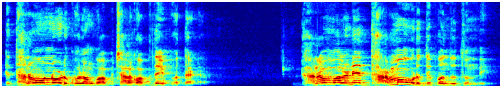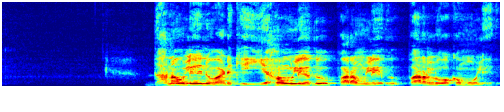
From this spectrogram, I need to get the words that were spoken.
అంటే ధనం ఉన్నోడు కులం గొప్ప చాలా గొప్పదైపోద్దాట ధనం వలనే ధర్మం వృద్ధి పొందుతుంది. ధనం లేని వాడికి ఇహం లేదు పరం లేదు పరలోకము లేదు.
